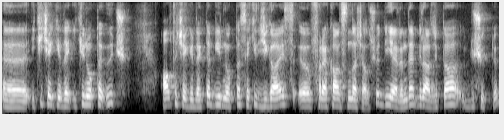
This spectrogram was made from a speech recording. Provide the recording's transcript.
E, iki çekirdek 2.3 6 çekirdekte 1.8 GHz e, frekansında çalışıyor. Diğerinde birazcık daha düşüktü.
